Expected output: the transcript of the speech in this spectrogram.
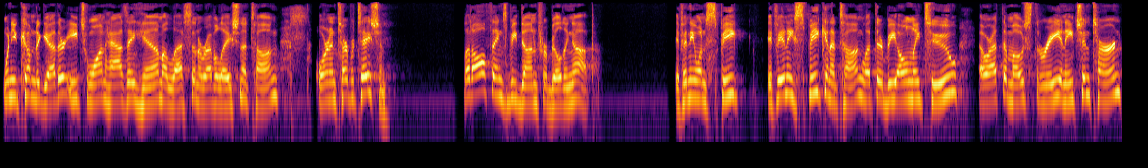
When you come together, each one has a hymn, a lesson, a revelation, a tongue, or an interpretation. Let all things be done for building up. If anyone speak, if any speak in a tongue, let there be only two, or at the most three, and each in turn,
